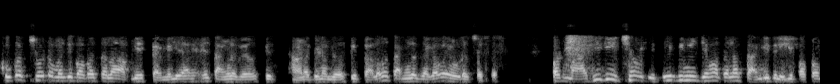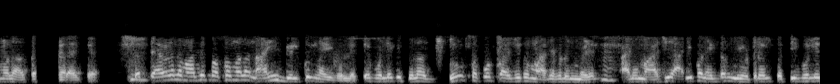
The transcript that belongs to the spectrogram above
खूपच छोटं म्हणजे बाबा चला आपली एक फॅमिली आहे चांगलं व्यवस्थित खाणं पिणं व्यवस्थित चालवं चांगलं जगावं एवढंच होतं. पण माझी जी इच्छा होती ती मी जेव्हा त्यांना सांगितली की पप्पा मला असं करायचंय. तर त्यावेळेला माझे पप्पा मला नाही बिलकुल नाही बोलले. ते बोलले की तुला जो सपोर्ट पाहिजे तो माझ्याकडून मिळेल. आणि माझी आई पण एकदम न्यूट्रल तर ती बोलली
